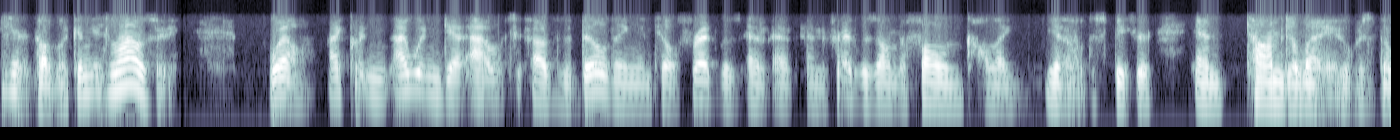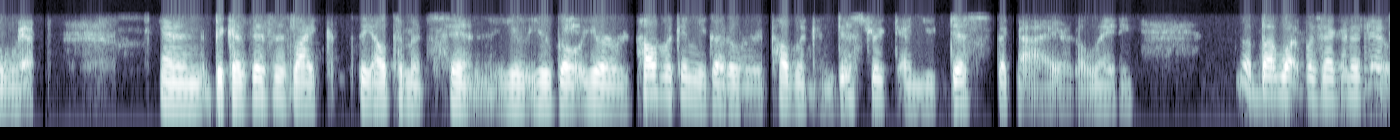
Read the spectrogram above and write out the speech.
he's a Republican. He's lousy. Well, I couldn't. I wouldn't get out of the building until Fred was and, and, and Fred was on the phone calling, you know, the speaker and Tom DeLay, who was the whip. And because this is like the ultimate sin, you you go. You're a Republican. You go to a Republican district and you diss the guy or the lady. But what was I going to do?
